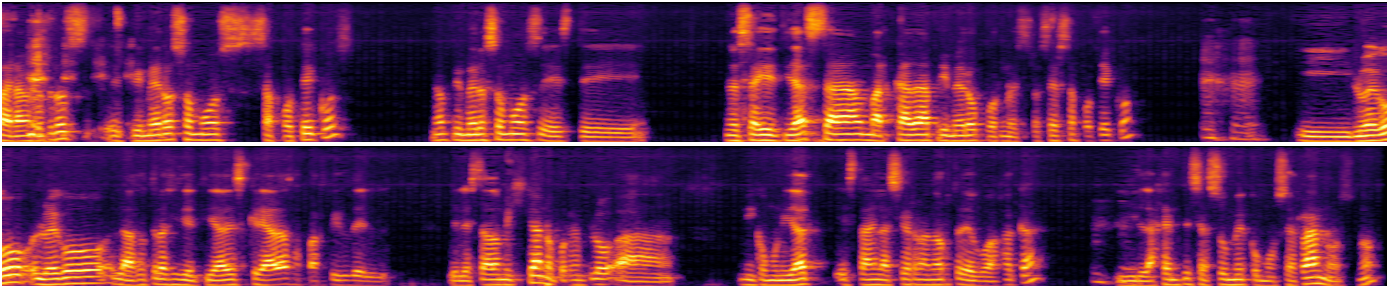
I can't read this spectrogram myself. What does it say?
para nosotros eh, primero somos zapotecos, ¿no? Primero somos, este, nuestra identidad está marcada primero por nuestro ser zapoteco, y luego, luego las otras identidades creadas a partir del, del Estado mexicano. Por ejemplo, mi comunidad está en la Sierra Norte de Oaxaca y la gente se asume como serranos, ¿no?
